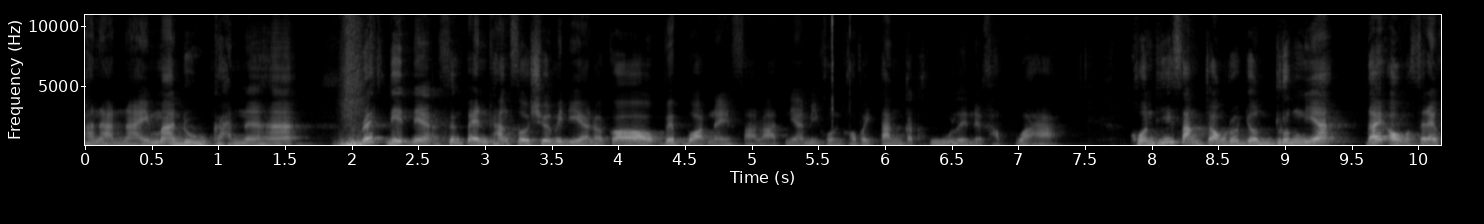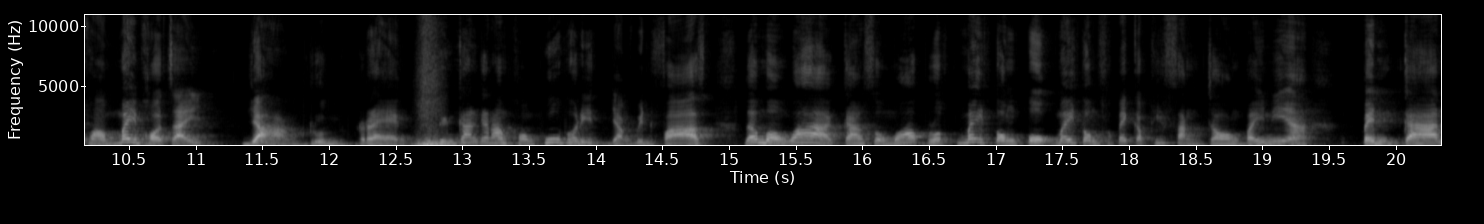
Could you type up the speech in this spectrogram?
ขนาดไหนมาดูกันนะฮะ Reddit เนี่ยซึ่งเป็นทั้งโซเชียลมีเดียแล้วก็เว็บบอร์ดในสหรัฐเนี่ยมีคนเข้าไปตั้งกระทู้เลยนะครับว่า คนที่สั่งจองรถยนต์รุ่นนี้ได้ออกแสดงความไม่พอใจอย่างรุนแรง ถึงการกระทำของผู้ผลิตอย่าง VinFast แล้วมองว่าการส่งมอบรถไม่ตรงปก ไม่ตรงสเปคกับที่สั่งจองไปเนี่ย เป็นการ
